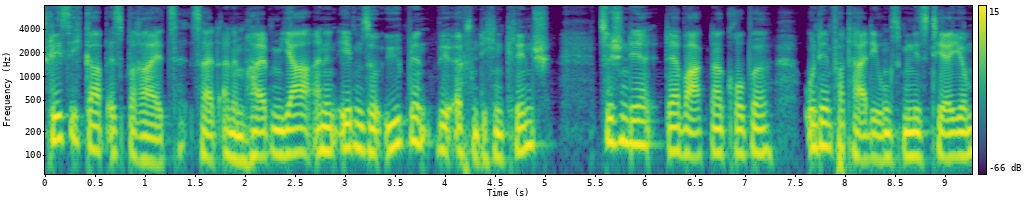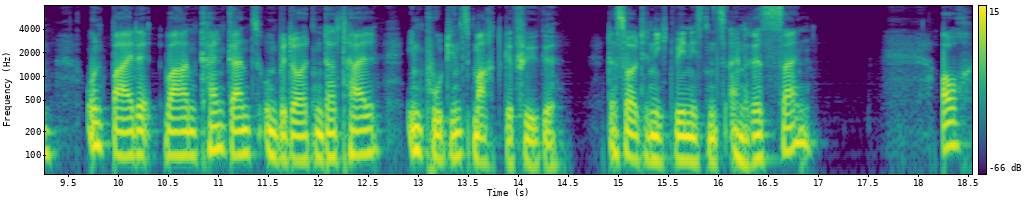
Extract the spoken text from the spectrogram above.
Schließlich gab es bereits seit einem halben Jahr einen ebenso üblen wie öffentlichen Clinch zwischen der, der Wagner-Gruppe und dem Verteidigungsministerium und beide waren kein ganz unbedeutender Teil in Putins Machtgefüge. Das sollte nicht wenigstens ein Riss sein? Auch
